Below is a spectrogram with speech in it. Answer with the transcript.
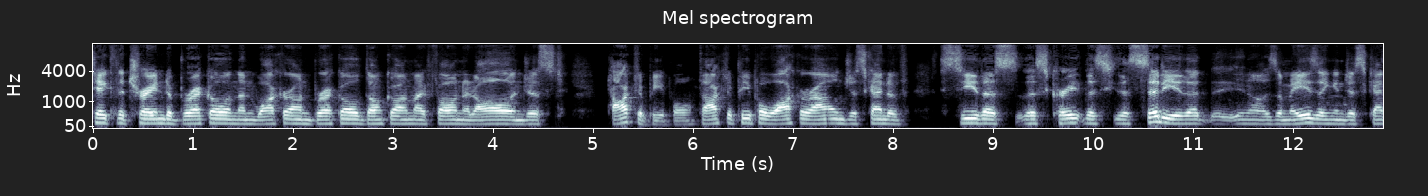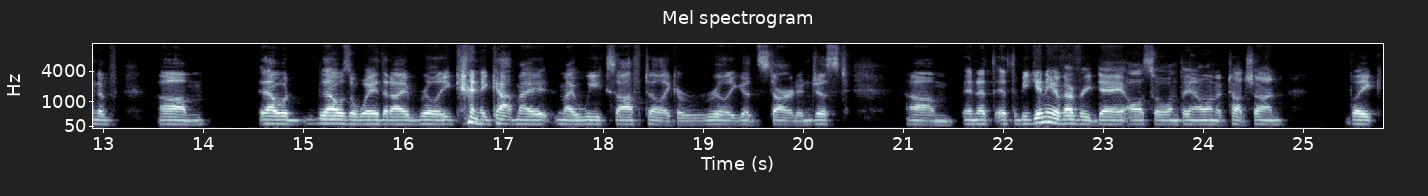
take the train to brickell and then walk around brickell don't go on my phone at all and just talk to people. Talk to people walk around just kind of see this this great this this city that you know is amazing and just kind of um that would that was a way that I really kind of got my my weeks off to like a really good start and just um and at at the beginning of every day also one thing I want to touch on like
